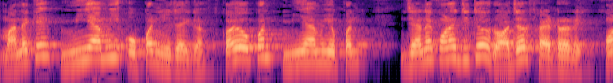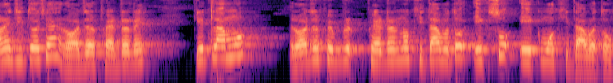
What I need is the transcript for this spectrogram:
માને કે મિયામી ઓપન યોજાઈ ગયો. કયો ઓપન? મિયામી ઓપન. જેને કોણે જીત્યો? રોજર ફેડરરે. કોણે જીત્યો છે? રોજર ફેડરરે. કેટલામો? રોજર ફેડરરનો ખિતાબ હતો, એકસો એકમો ખિતાબ હતો.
